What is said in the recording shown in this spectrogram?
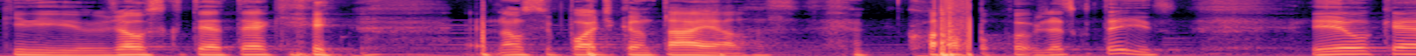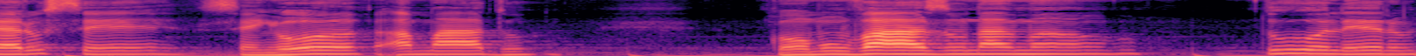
que eu já escutei até que não se pode cantar ela. Qual? Eu já escutei isso. Eu quero ser Senhor amado como um vaso na mão do oleiro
